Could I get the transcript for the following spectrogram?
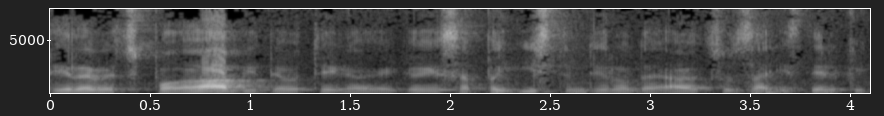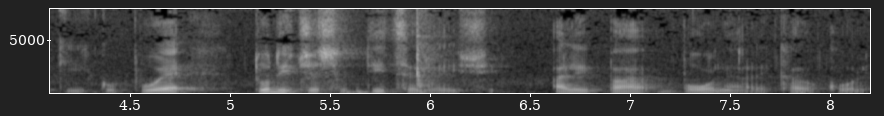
delavec porabi del tega regresa pri istem delodajalcu za izdelke, ki jih kupuje, tudi če so ti cenejši ali pa bone ali karkoli.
